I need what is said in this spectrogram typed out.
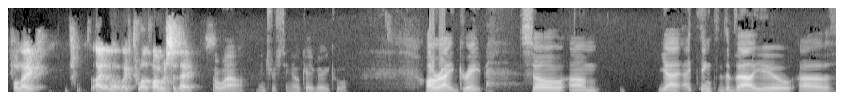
for like i don't know like 12 hours a day. Oh wow. Interesting. Okay very cool. All right great. So um, yeah i think the value of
